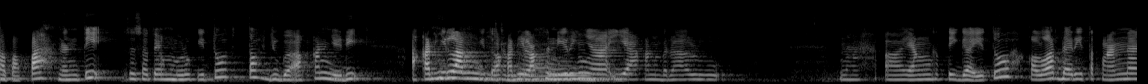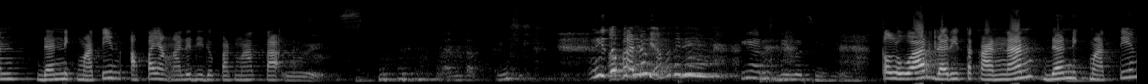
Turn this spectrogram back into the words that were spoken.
nggak apa-apa nanti sesuatu yang buruk itu toh juga akan jadi akan hilang gitu akan, akan hilang sendirinya. Iya akan berlalu. Nah, uh, yang ketiga itu keluar dari tekanan dan nikmatin apa yang ada di depan mata. Mantap nih. Itu apa tadi? Apa tadi? Ini harus di nih. Keluar dari tekanan dan nikmatin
